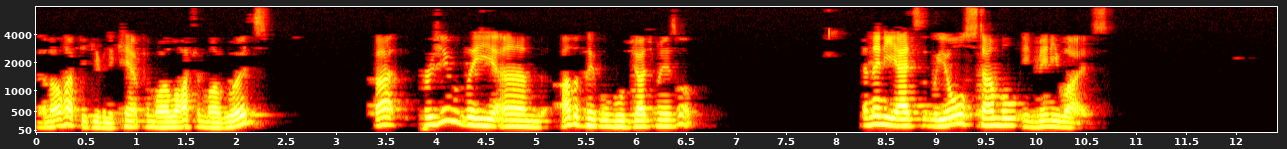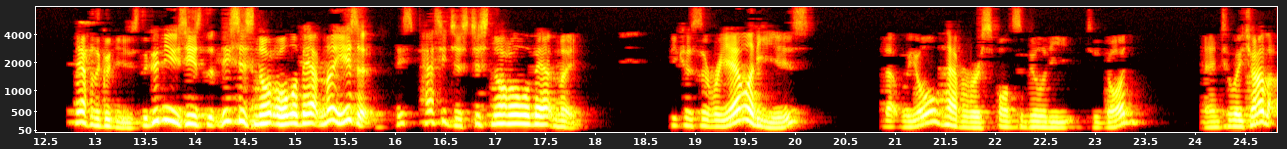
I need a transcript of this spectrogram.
and I'll have to give an account for my life and my words. But presumably, um, other people will judge me as well. And then he adds that we all stumble in many ways. Now for the good news. The good news is that this is not all about me, is it? This passage is just not all about me. Because the reality is that we all have a responsibility to God and to each other.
